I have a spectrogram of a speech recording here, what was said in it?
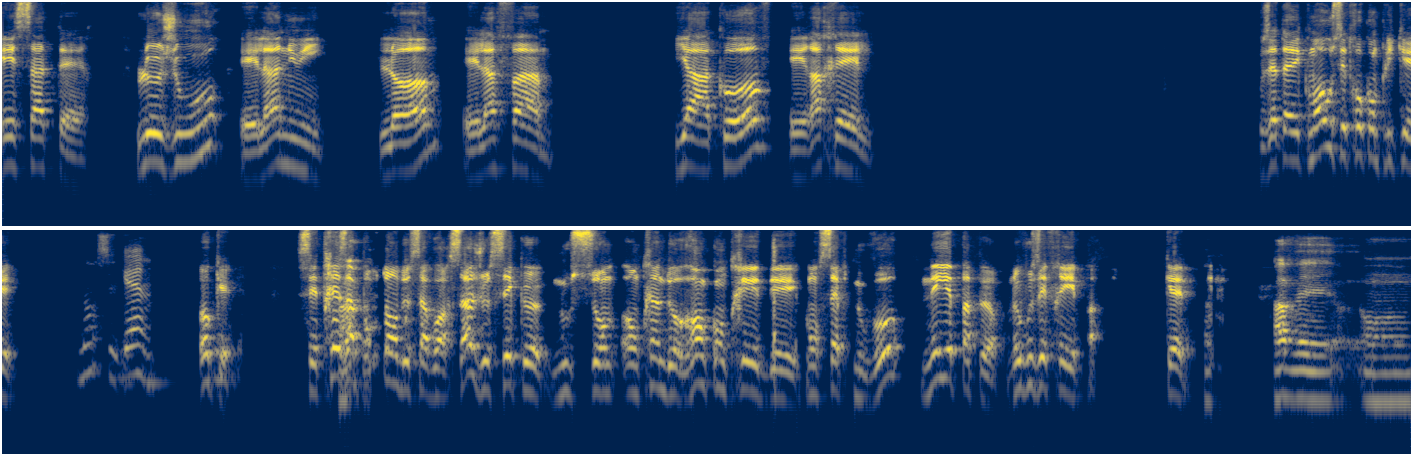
et sa terre, le jour et la nuit, l'homme et la femme, Yaakov et Rachel. Vous êtes avec moi ou c'est trop compliqué? Non, c'est bien. Ken. Ok. C'est très Ah. important de savoir ça. Je sais que nous sommes en train de rencontrer des concepts nouveaux. N'ayez pas peur. Ne vous effrayez pas. Ken. Mais on-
